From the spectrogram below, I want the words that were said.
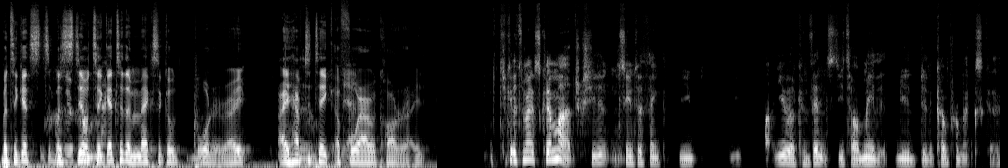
But to get, but still from to get to the Mexico border, right? I have to take a Yeah. four-hour car ride. Did you go to Mexico much? Because you didn't seem to think you. you- uh, You were convinced. You told me that you didn't come from Mexico.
